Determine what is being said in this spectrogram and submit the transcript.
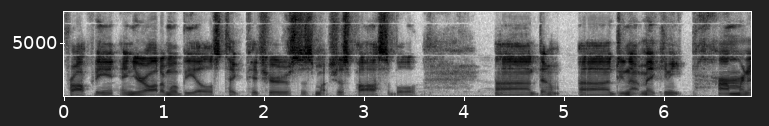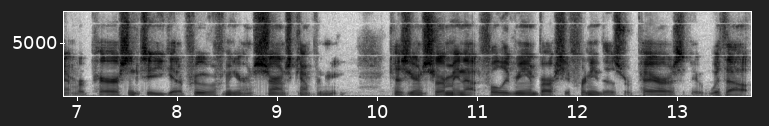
property and your automobiles. Take pictures as much as possible. Uh, don't uh, do not make any permanent repairs until you get approval from your insurance company, because your insurer may not fully reimburse you for any of those repairs without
